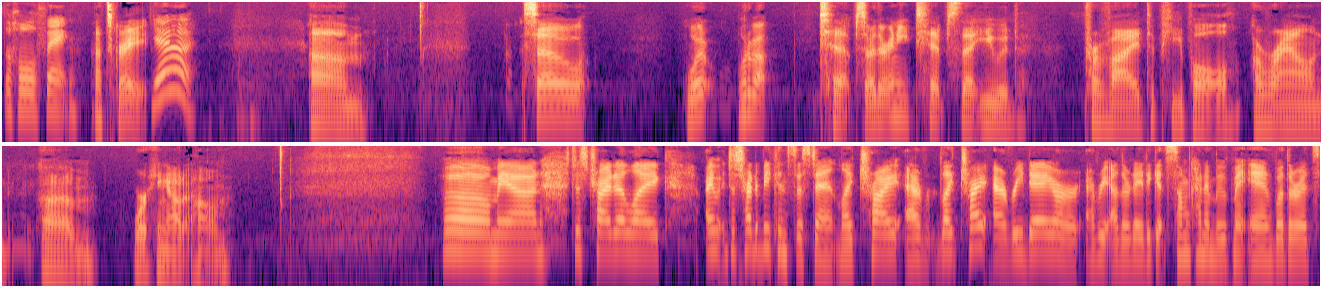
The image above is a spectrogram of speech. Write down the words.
the whole thing. That's great. Yeah. Um, so what what about tips? Are there any tips that you would provide to people around um, working out at home? Oh man, just try to like, I just try to be consistent. Like try every, like try every day or every other day to get some kind of movement in, whether it's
